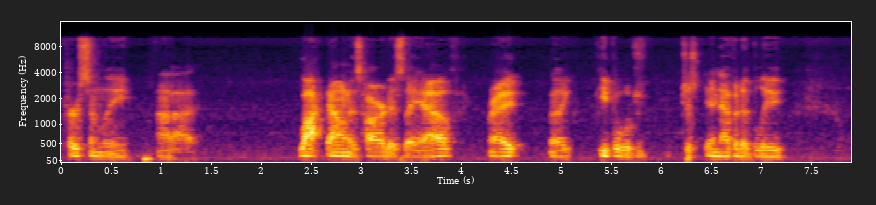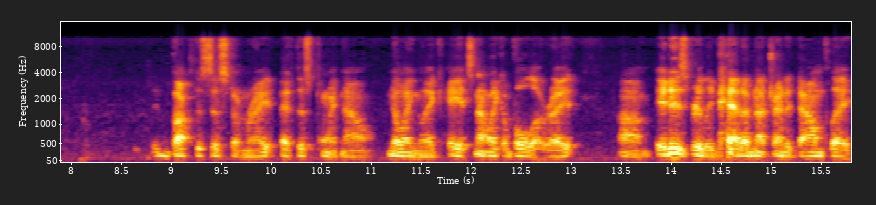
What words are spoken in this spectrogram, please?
personally uh, lock down as hard as they have, right? Like people will just inevitably buck the system, right? At this point now, knowing like, hey, it's not like Ebola, right? Um, it is really bad. I'm not trying to downplay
